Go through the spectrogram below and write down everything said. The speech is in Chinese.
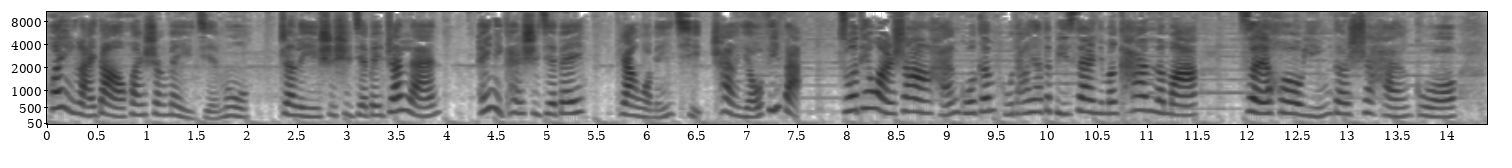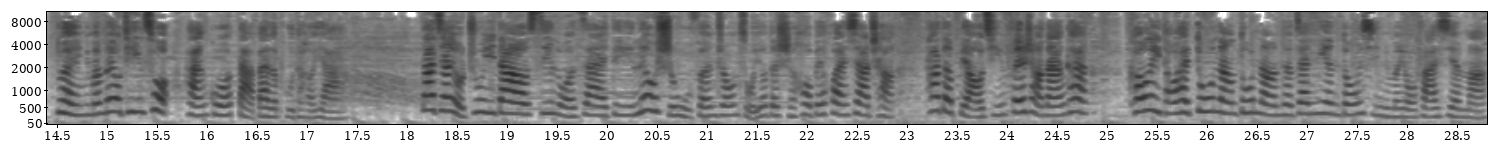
欢迎来到欢声妹语节目，这里是世界杯专栏，陪你看世界杯，让我们一起畅游 FIFA。昨天晚上韩国跟葡萄牙的比赛，你们看了吗？最后赢的是韩国，对，你们没有听错，韩国打败了葡萄牙。大家有注意到 C 罗在第六十五分钟左右的时候被换下场，他的表情非常难看，口里头还嘟囔嘟囔着在念东西，你们有发现吗？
